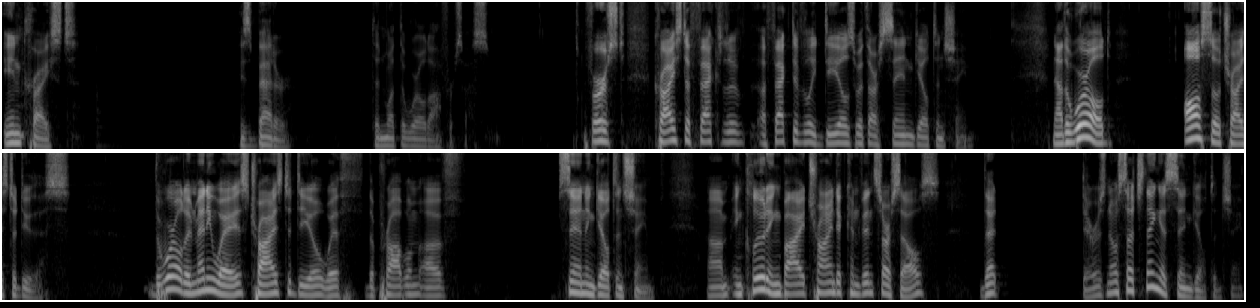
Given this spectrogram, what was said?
in Christ is better than what the world offers us. First, Christ effective, effectively deals with our sin, guilt, and shame. Now, the world also tries to do this. The world, in many ways, tries to deal with the problem of sin and guilt and shame, um, including by trying to convince ourselves that there is no such thing as sin, guilt, and shame.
